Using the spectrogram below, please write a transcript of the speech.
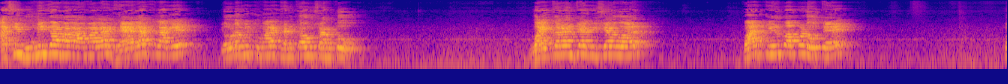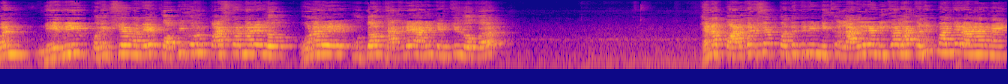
अशी भूमिका मग आम्हाला घ्यायलाच लागेल एवढं मी तुम्हाला ठणकावून सांगतो. वायकरांच्या विषयावर फार तिळपापड होते पण नेहमी परीक्षेमध्ये कॉपी करून पास करणारे लोक होणारे उद्धव ठाकरे आणि त्यांची लोक ह्यांना पारदर्शक पद्धतीने निक- लागलेला निकाल हा कधीच मान्य राहणार नाही.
